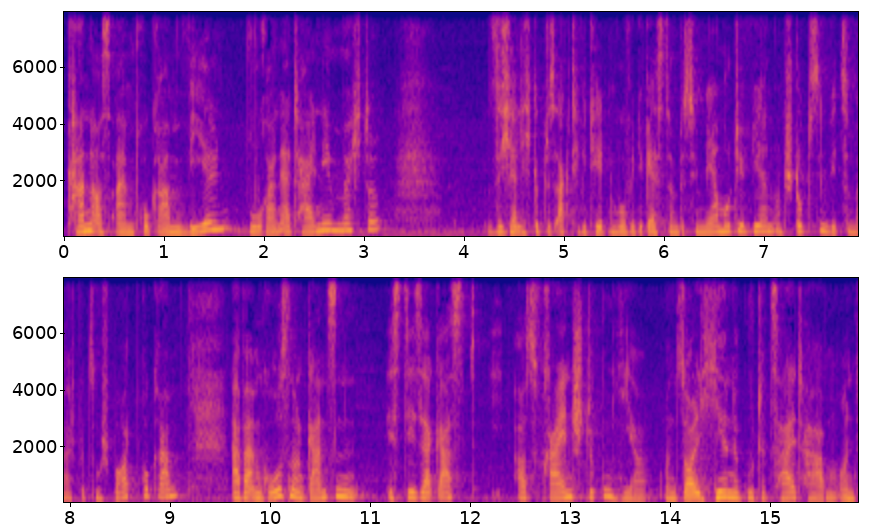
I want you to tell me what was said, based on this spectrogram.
kann aus einem Programm wählen, woran er teilnehmen möchte. Sicherlich gibt es Aktivitäten, wo wir die Gäste ein bisschen mehr motivieren und stupsen, wie zum Beispiel zum Sportprogramm. Aber im Großen und Ganzen ist dieser Gast aus freien Stücken hier und soll hier eine gute Zeit haben. Und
